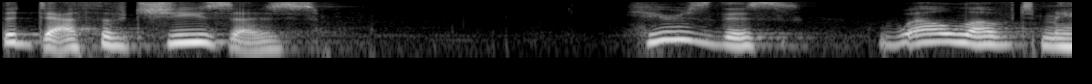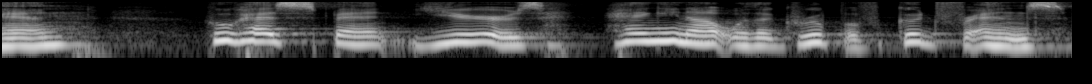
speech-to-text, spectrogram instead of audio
the death of Jesus. Here's this well loved man who has spent years hanging out with a group of good friends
